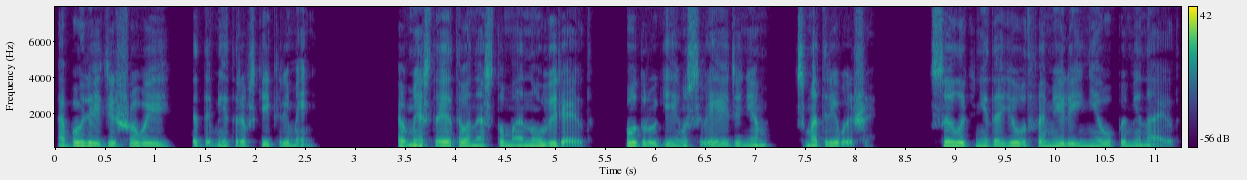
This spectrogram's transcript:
а более дешевый Дмитровский кремень. Вместо этого нас туманно уверяют, по другим сведениям, смотри выше. Ссылок не дают, фамилий не упоминают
